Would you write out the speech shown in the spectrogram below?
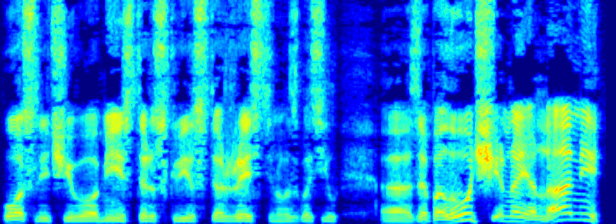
после чего мистер Сквирс торжественно возгласил «Э, «Заполученное нами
